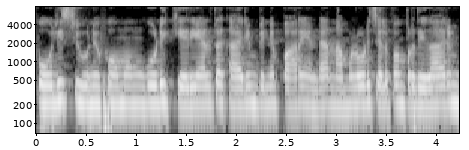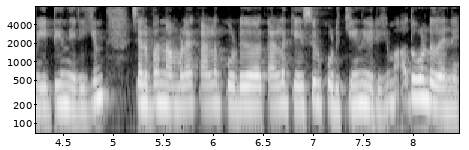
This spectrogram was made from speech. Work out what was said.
പോലീസ് യൂണിഫോമും കൂടി കയറിയാലത്തെ കാര്യം പിന്നെ പറയണ്ട. നമ്മളോട് ചിലപ്പം പ്രതികാരം വീട്ടിൽ നിന്നിരിക്കും ചിലപ്പം നമ്മളെ കള്ള കുടു കള്ള കേസിൽ കുടുക്കിയെന്നിരിക്കും. അതുകൊണ്ട് തന്നെ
